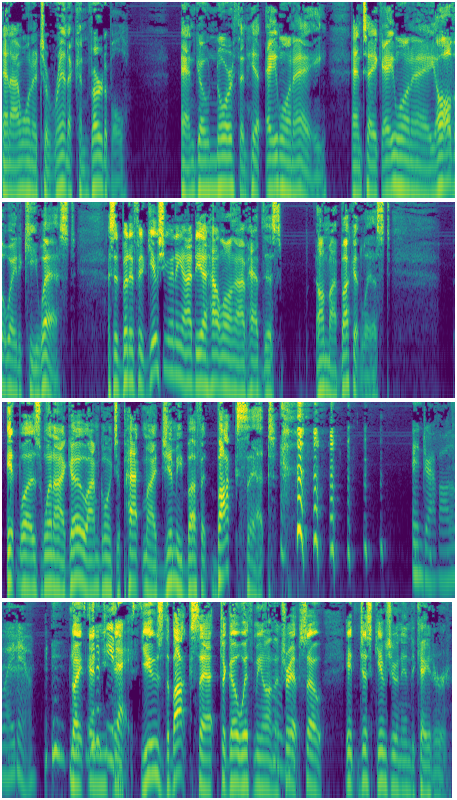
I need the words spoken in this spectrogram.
and I wanted to rent a convertible and go north and hit A1A and take A1A all the way to Key West. I said, but if it gives you any idea how long I've had this on my bucket list, it was when I go, I'm going to pack my Jimmy Buffett box set. And drive all the way down. right, been a and, few and days. use the box set to go with me on the Mm-hmm. trip. So it just gives you an indicator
